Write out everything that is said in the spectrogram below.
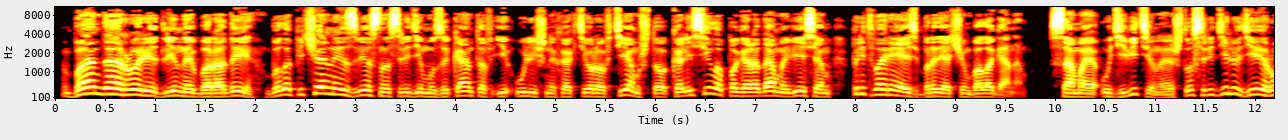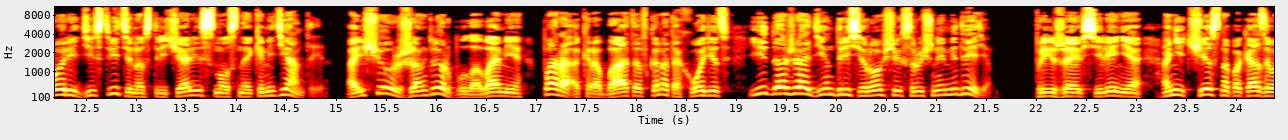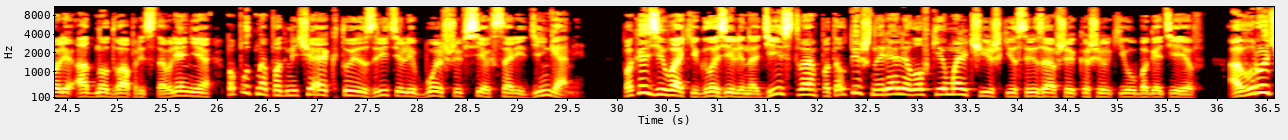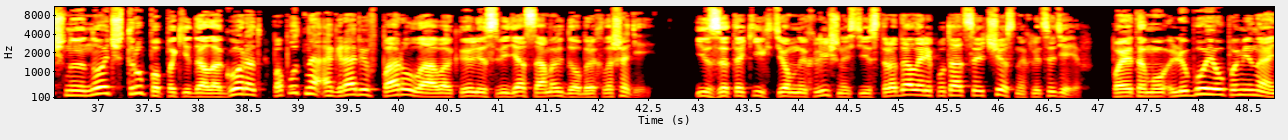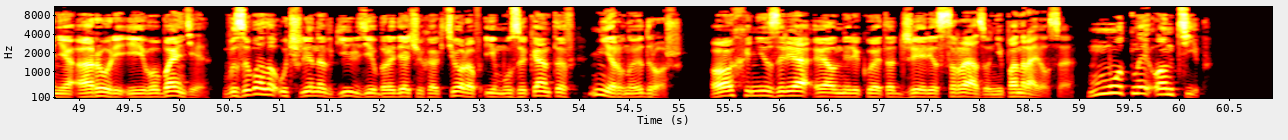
Банда Рори Длинной Бороды была печально известна среди музыкантов и уличных актеров тем, что колесила по городам и весям, притворяясь бродячим балаганом. Самое удивительное, что среди людей Рори действительно встречались сносные комедианты. А еще жонглер булавами, пара акробатов, канатоходец и даже один дрессировщик с ручным медведем. Приезжая в селение, они честно показывали одно-два представления, попутно подмечая, кто из зрителей больше всех сорит деньгами. Пока зеваки глазели на действо, по толпе шныряли ловкие мальчишки, срезавшие кошельки у богатеев. А в урочную ночь труппа покидала город, попутно ограбив пару лавок или сведя самых добрых лошадей. Из-за таких темных личностей страдала репутация честных лицедеев. Поэтому любое упоминание о Рори и его банде вызывало у членов гильдии бродячих актеров и музыкантов нервную дрожь. Ох, не зря Элмерику этот Джерри сразу не понравился. Мутный он тип.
